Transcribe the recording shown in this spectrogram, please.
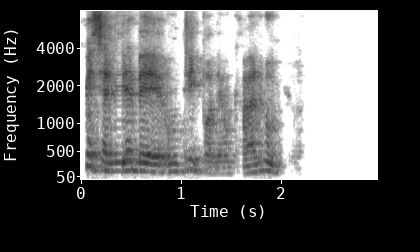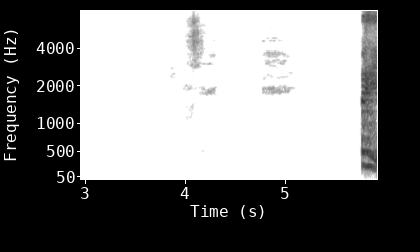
Mi servirebbe un tripode un cavalluccio poi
